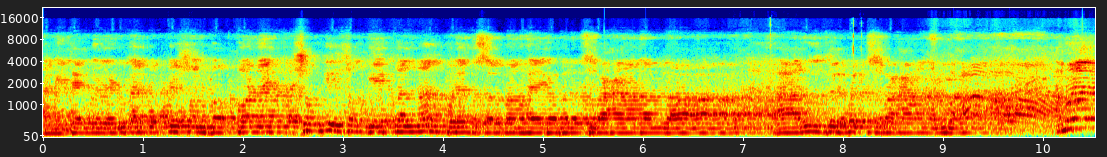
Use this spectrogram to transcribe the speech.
আমি তেমনি ঢুকার পক্ষে সম্ভব নয়। সঙ্গে সঙ্গে কলমা পড়ে মুসলমান হয়ে গেল সুবাহ সুবহানাল্লাহ। আর বলে, সুবহানাল্লাহ। আমার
